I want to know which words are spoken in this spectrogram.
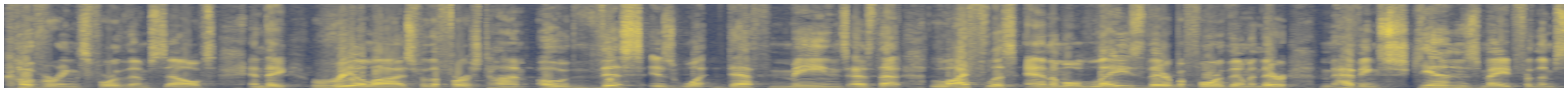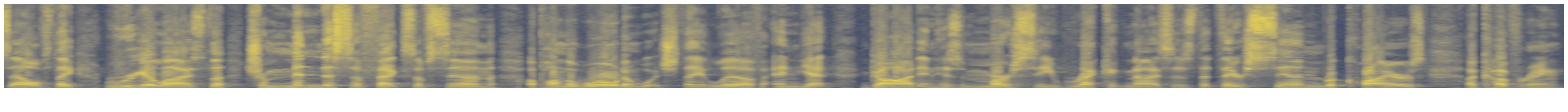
coverings for themselves. And they realize for the first time, oh, this is what death means, as that lifeless animal lays there before them and they're having skins made for themselves. They realize the tremendous effects of sin upon the world in which they live. And yet, God, in His mercy, recognizes that their sin requires a covering,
